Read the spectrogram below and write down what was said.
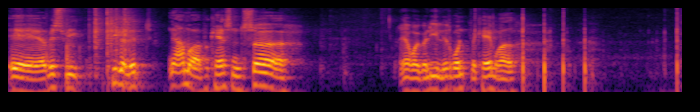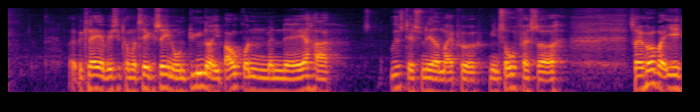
Øh, hvis vi kigger lidt nærmere på kassen, så jeg rykker lige lidt rundt med kameraet. Og jeg beklager, hvis I kommer til at se nogle dyner i baggrunden, men øh, jeg har udstationeret mig på min sofa, så, så jeg håber, I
